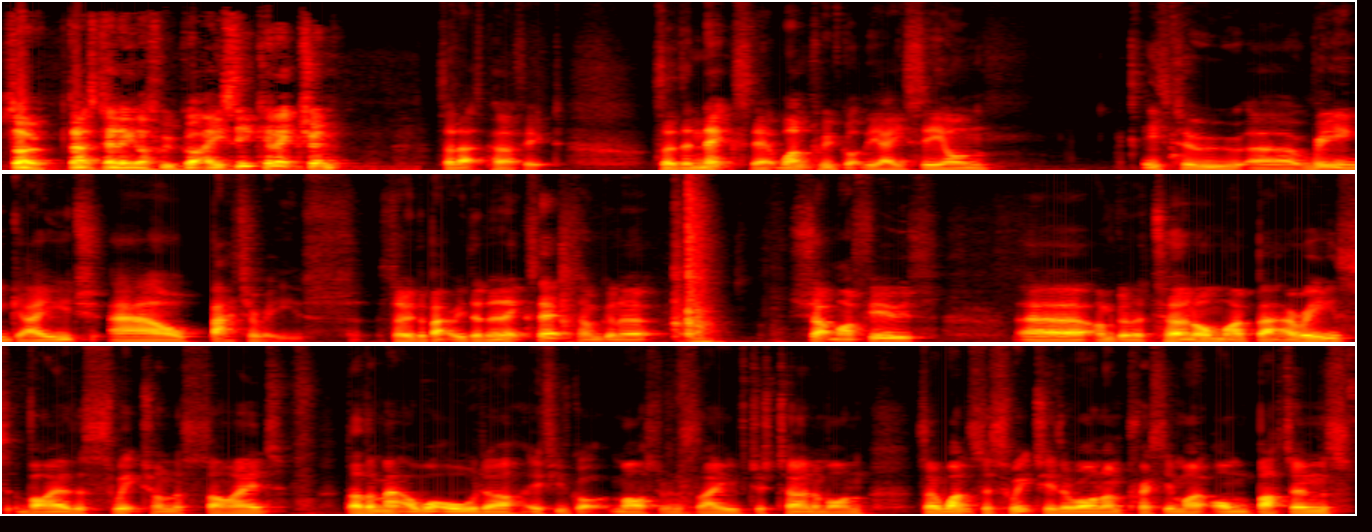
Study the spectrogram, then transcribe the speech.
So that's telling us we've got AC connection. So that's perfect. So the next step, once we've got the AC on, is to uh, re-engage our batteries. So the battery are the next step. So I'm gonna shut my fuse uh, I'm to turn on my batteries via the switch on the side. Doesn't matter what order, if you've got master and slave, just turn them on. So once the switches are on, I'm pressing my on buttons.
